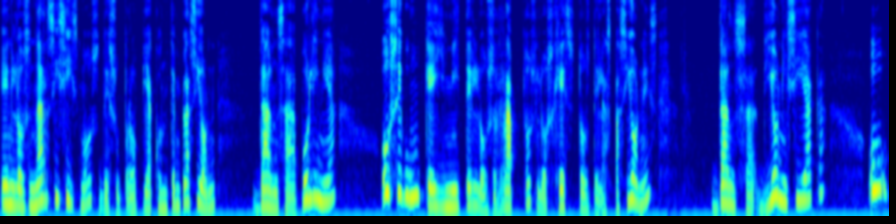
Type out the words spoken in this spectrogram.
en los narcisismos de su propia contemplación, danza apolínea, o según que imite los raptos, los gestos de las pasiones, danza dionisíaca, o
